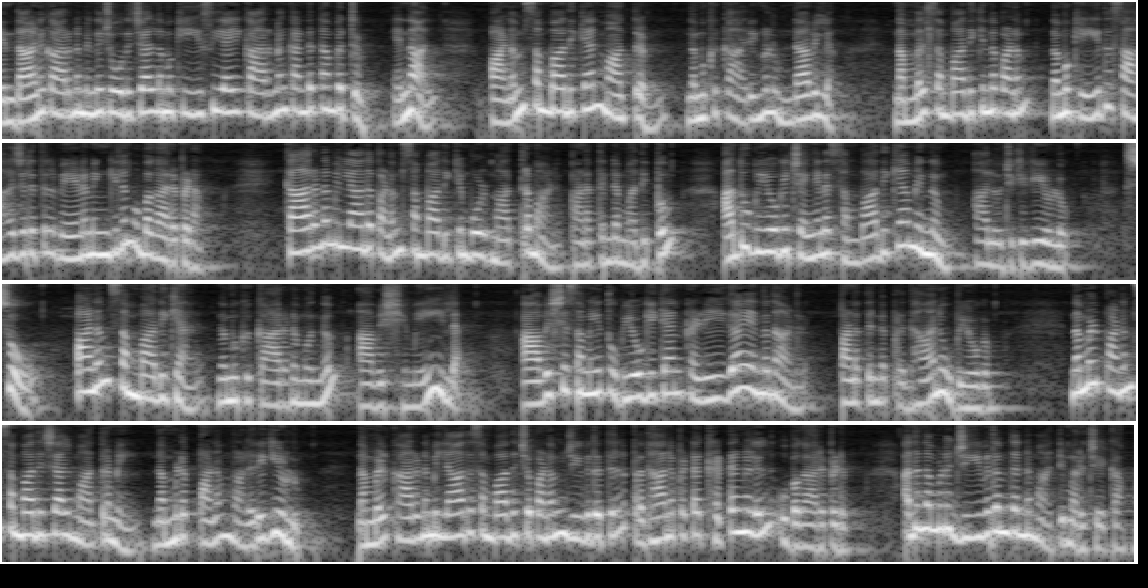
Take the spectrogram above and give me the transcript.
എന്താണ് കാരണം എന്ന് ചോദിച്ചാൽ നമുക്ക് ഈസിയായി കാരണം കണ്ടെത്താൻ പറ്റും. എന്നാൽ പണം സമ്പാദിക്കാൻ മാത്രം നമുക്ക് കാര്യങ്ങൾ ഉണ്ടാവില്ല. നമ്മൾ സമ്പാദിക്കുന്ന പണം നമുക്ക് ഏത് സാഹചര്യത്തിൽ വേണമെങ്കിലും ഉപകാരപ്പെടാം. കാരണമില്ലാതെ പണം സമ്പാദിക്കുമ്പോൾ മാത്രമാണ് പണത്തിന്റെ മതിപ്പും അത് ഉപയോഗിച്ച് എങ്ങനെ സമ്പാദിക്കാമെന്നും ആലോചിക്കുകയുള്ളൂ. സോ പണം സമ്പാദിക്കാൻ നമുക്ക് കാരണമൊന്നും ആവശ്യമേ ഇല്ല ആവശ്യ സമയത്ത് ഉപയോഗിക്കാൻ കഴിയുക എന്നതാണ് പണത്തിന്റെ പ്രധാന ഉപയോഗം. നമ്മൾ പണം സമ്പാദിച്ചാൽ മാത്രമേ നമ്മുടെ പണം വളരുകയുള്ളൂ. നമ്മൾ കാരണമില്ലാതെ സമ്പാദിച്ച പണം ജീവിതത്തിൽ പ്രധാനപ്പെട്ട ഘട്ടങ്ങളിൽ ഉപകാരപ്പെടും. അത് നമ്മുടെ ജീവിതം തന്നെ മാറ്റിമറിച്ചേക്കാം.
